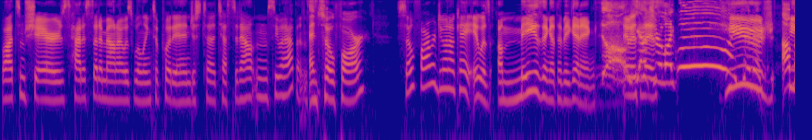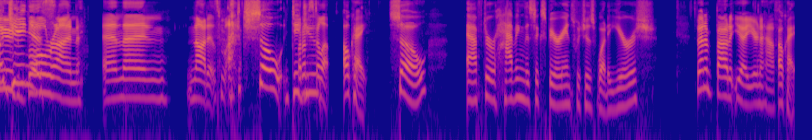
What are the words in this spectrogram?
bought some shares, had a set amount I was willing to put in just to test it out and see what happens. And so far? so far, we're doing okay. It was amazing at the beginning. Oh, it was yes, you're like, woo! I did it. huge, I'm huge a genius. bull run, and then not as much. So did But I'm you? still up. Okay. So after having this experience, which is what a yearish. It's been about yeah, a year and a half. Okay.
